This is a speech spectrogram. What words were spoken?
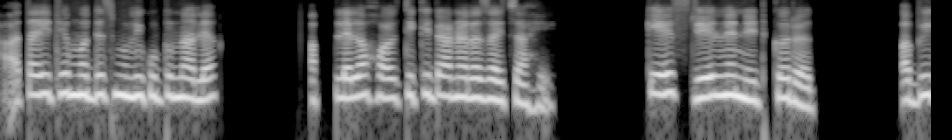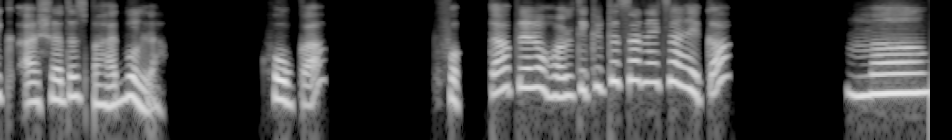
आता इथे मध्येच मुली कुठून आल्या? आपल्याला हॉल तिकीट आणायला जायचं आहे. केस जेलने नीट करत अभिक आशातच पाहत बोलला. हो का? फक्त आपल्याला हॉल तिकीटच आणायचं आहे का? मग?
